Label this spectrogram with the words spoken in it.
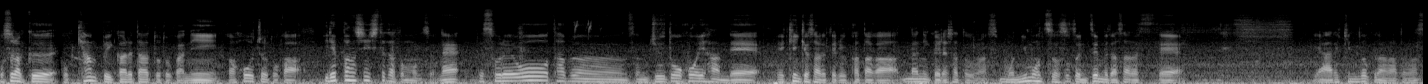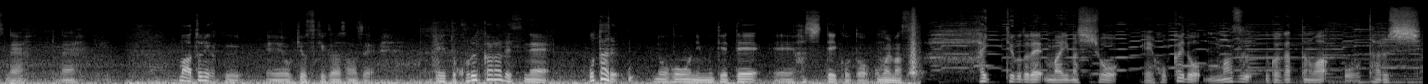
おそらくこうキャンプ行かれた後とかに包丁とか入れっぱなしにしてたと思うんですよね。でそれを多分その銃刀法違反でえ検挙されてる方が何人かいらっしゃったと思います。もう荷物を外に全部出されてていやあれ気の毒だなと思いますね。ね。まあとにかく、えーお気をつけくださいませ。えっ、とこれからですね小樽の方に向けて、えー走っていこうと思います。はいということで参りましょう、えー北海道まず伺ったのは小樽市。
